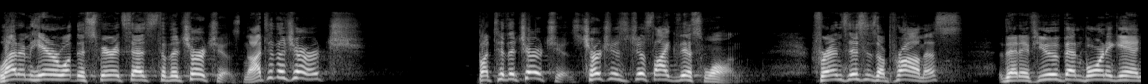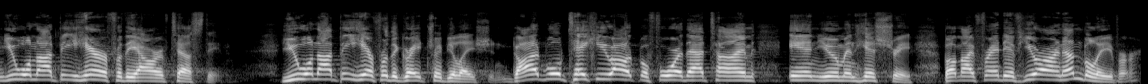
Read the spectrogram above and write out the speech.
let him hear what the Spirit says to the churches. Not to the church, but to the churches. Churches just like this one. Friends, this is a promise that if you have been born again, you will not be here for the hour of testing. You will not be here for the great tribulation. God will take you out before that time in human history. But my friend, if you are an unbeliever,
